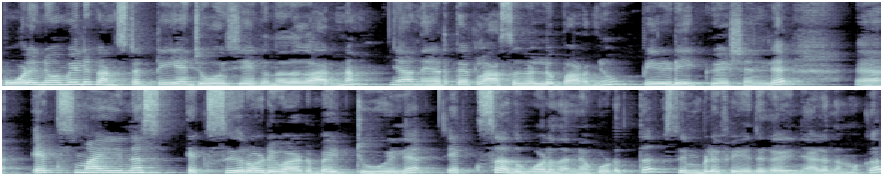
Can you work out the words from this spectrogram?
പോളിനോമിയൽ കൺസ്ട്രക്ട് ചെയ്യാൻ ചോദിച്ചേക്കുന്നത് കാരണം ഞാൻ നേരത്തെ ക്ലാസ്സുകളിൽ പറഞ്ഞു പി ഡി ഇക്വേഷനിൽ x minus x zero divide by ടൂവിൽ എക്സ് അതുപോലെ തന്നെ കൊടുത്ത് സിംപ്ലിഫൈ ചെയ്ത് കഴിഞ്ഞാൽ നമുക്ക്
